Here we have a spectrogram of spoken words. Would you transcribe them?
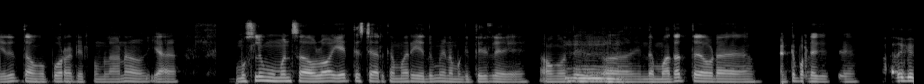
எதிர்த்து அவங்க போராடி இருக்கோம்ல ஆனா யா- முஸ்லிம் உமன்ஸ் அவ்வளோ ஏத்திஸ்டா இருக்க மாதிரி எதுவுமே நமக்கு தெரியல. அவங்க வந்து இந்த மதத்தோட கட்டுப்பாட்டுக்கு அதுக்கு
